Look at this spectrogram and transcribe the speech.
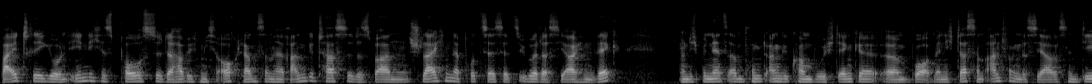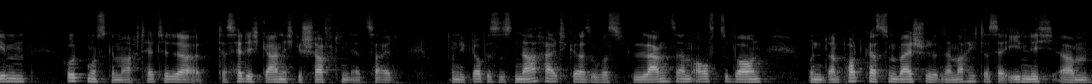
Beiträge und ähnliches poste. Da habe ich mich auch langsam herangetastet. Das war ein schleichender Prozess jetzt über das Jahr hinweg. Und ich bin jetzt am Punkt angekommen, wo ich denke, ähm, boah, wenn ich das am Anfang des Jahres in dem Rhythmus gemacht hätte, da, das hätte ich gar nicht geschafft in der Zeit. Und ich glaube, es ist nachhaltiger, sowas langsam aufzubauen. Und am Podcast zum Beispiel, da mache ich das ja ähnlich. Ähm,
